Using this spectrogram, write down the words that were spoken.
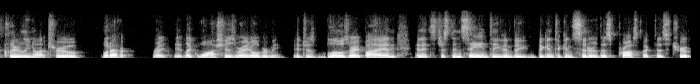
clearly not true. Whatever." Right? It like washes right over me. It just blows right by, and and it's just insane to even be, begin to consider this prospect as true.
